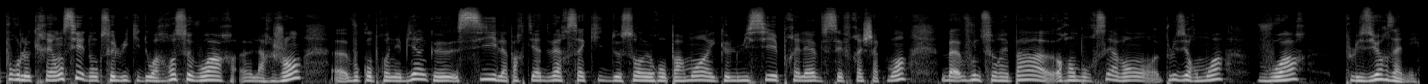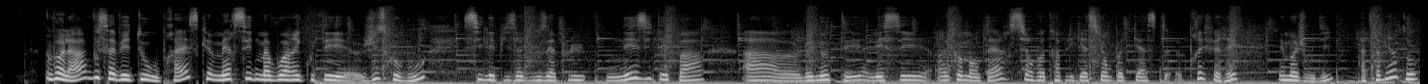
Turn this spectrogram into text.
pour le créancier, donc celui qui doit recevoir l'argent. vous comprenez bien que si la partie adverse s'acquitte de 100 euros par mois et que lui prélève ses frais chaque mois, bah, vous ne serez pas remboursé avant plusieurs mois, voire plusieurs années. Voilà, vous savez tout ou presque. Merci de m'avoir écouté jusqu'au bout. Si l'épisode vous a plu, n'hésitez pas à euh, le noter, à laisser un commentaire sur votre application podcast préférée. Et moi je vous dis à très bientôt.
